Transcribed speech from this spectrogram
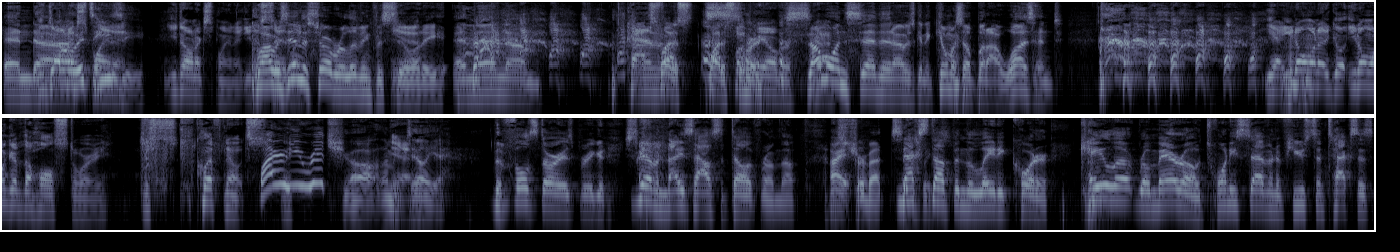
And You uh, don't it's easy. It. You don't explain it. You just well, I was say, in the sober living facility, and then um, cops quite a- quite a story. me over. someone said that I was going to kill myself, but I wasn't. Yeah. yeah, you don't want to go. You don't want to give the whole story. Just cliff notes. Why are you rich? Oh, let me Yeah. tell you. the full story is pretty good. She's gonna have a nice house to tell it from, though. All right, for about next weeks. up in the lady corner, Kayla Romero, 27 of Houston, Texas,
